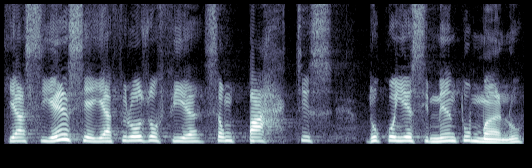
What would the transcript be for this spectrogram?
que a ciência e a filosofia são partes do conhecimento humano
